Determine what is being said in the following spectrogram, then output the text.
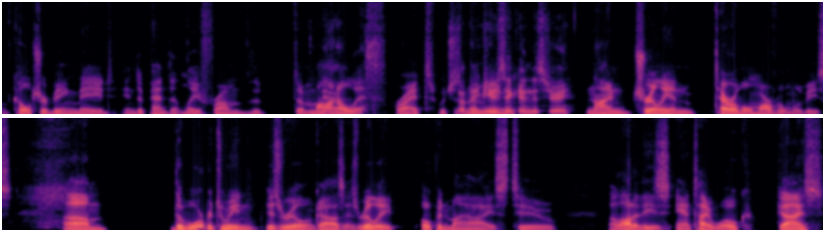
of culture being made independently from the the Yeah. monolith, right? Which is the music industry. nine trillion terrible Marvel movies. Um, the war between Israel and Gaza has really opened my eyes to a lot of these anti woke guys,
